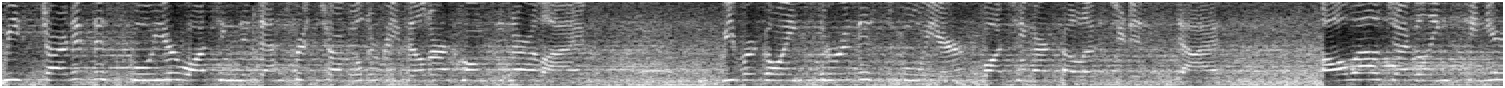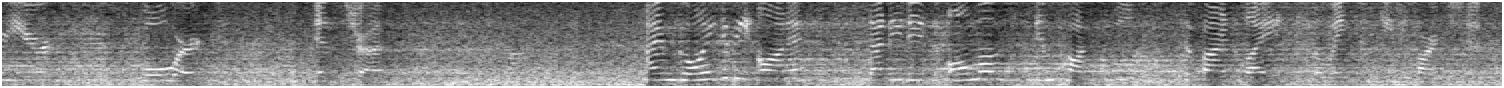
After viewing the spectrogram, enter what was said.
We started this school year watching the desperate struggle to rebuild our homes and our lives. We were going through this school year watching our fellow students die, all while juggling senior year, schoolwork, and stress. I'm going to be honest that it is almost impossible to find light in the wake of these hardships.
